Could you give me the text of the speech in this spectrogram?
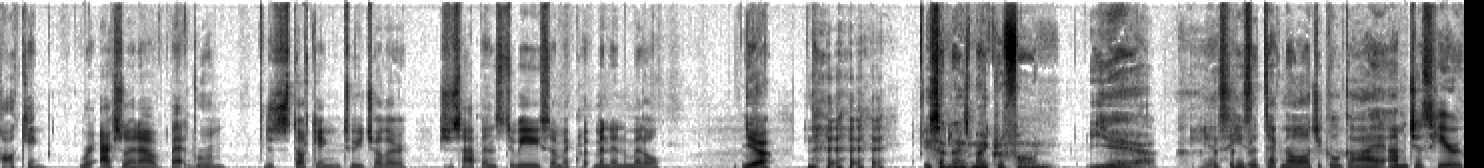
talking. We're actually in our bedroom, just talking to each other. It just happens to be some equipment in the middle. Yeah. it's a nice microphone. Yeah. Yes, he's a technological guy. I'm just here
